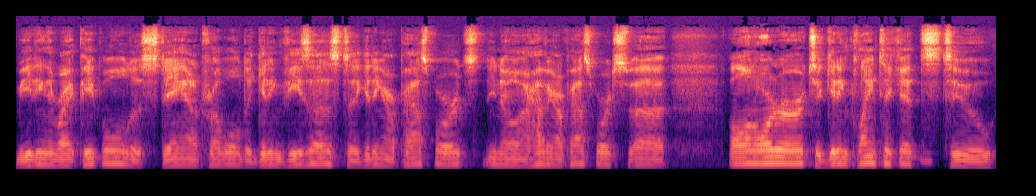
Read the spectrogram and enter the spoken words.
meeting the right people to staying out of trouble to getting visas to getting our passports, you know, having our passports uh, all in order to getting plane tickets to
